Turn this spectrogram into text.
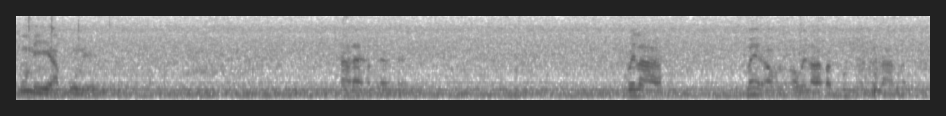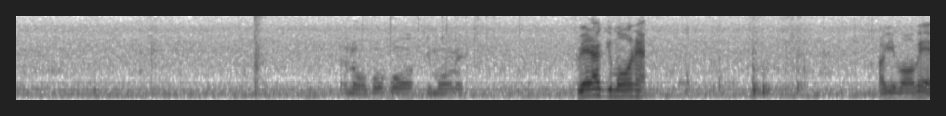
พรุ่งนี้ครับพรุ่งนี้อ่าได้ครับได้ได้เวลา ไม่เอาเอาเวลาก่อนพรุ่งนี้เวลาก่อน ฮัล โหลโบโบกี่โมงเนี่ยเวลากี่โมงเนี่ยเอากี่โมงพี่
